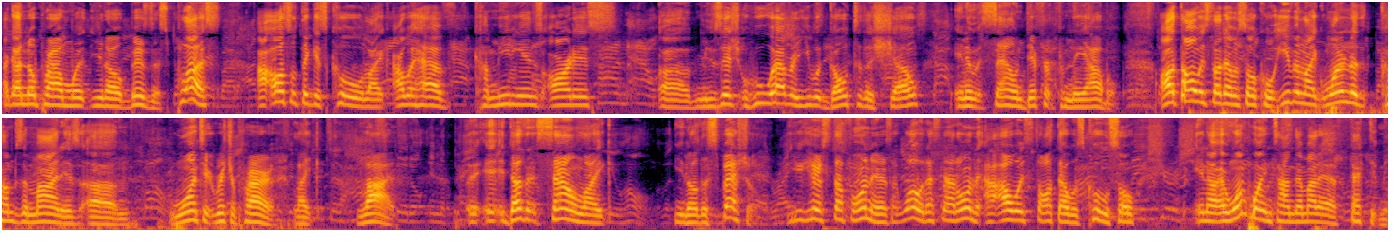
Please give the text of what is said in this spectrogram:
I got no problem with you know business. Plus, I also think it's cool. Like I would have comedians, artists, uh, musicians, whoever you would go to the show, and it would sound different from the album. I always thought that was so cool. Even like one of the comes to mind is um, "Wanted" Richard Pryor, like live. It, it doesn't sound like you know the special. You hear stuff on there, it's like, whoa, that's not on there. I always thought that was cool. So, you know, at one point in time, that might have affected me.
